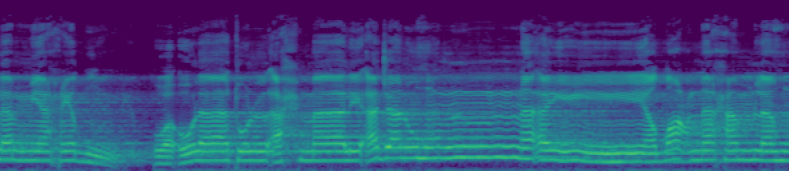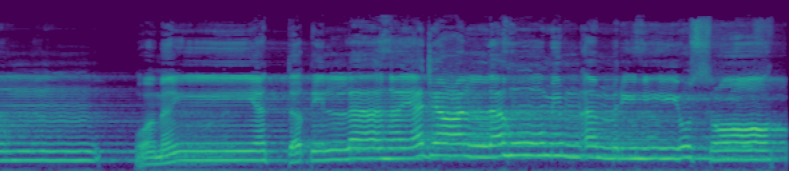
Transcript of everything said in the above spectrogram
لم يحضن وأولاة الأحمال أجلهن أن يضعن حملهن ومن يتق الله يجعل له من أمره يسرا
